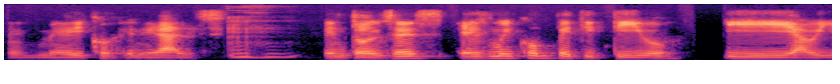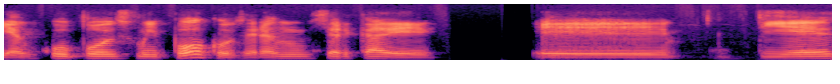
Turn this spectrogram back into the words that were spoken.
en médicos generales. Entonces, es muy competitivo y habían cupos muy pocos, eran cerca de 10 eh,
